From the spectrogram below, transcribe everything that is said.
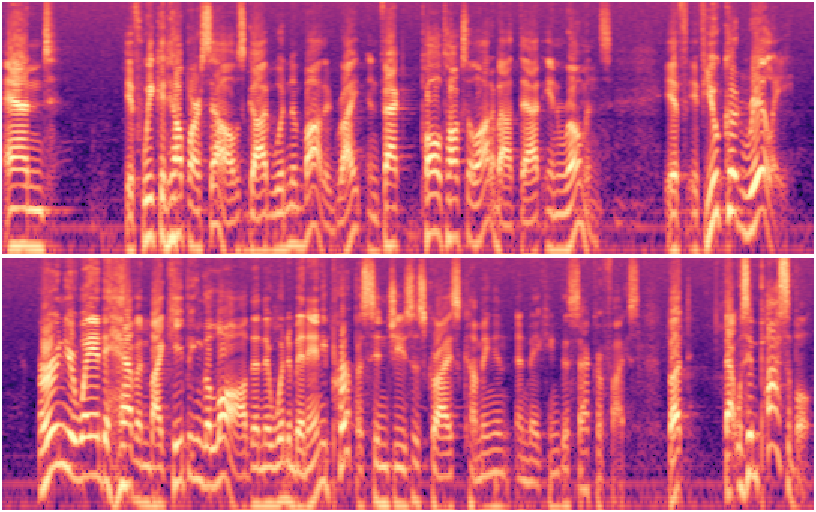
And if we could help ourselves, God wouldn't have bothered, right? In fact, Paul talks a lot about that in Romans. If, if you could really earn your way into heaven by keeping the law, then there wouldn't have been any purpose in Jesus Christ coming and, and making the sacrifice. But that was impossible.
